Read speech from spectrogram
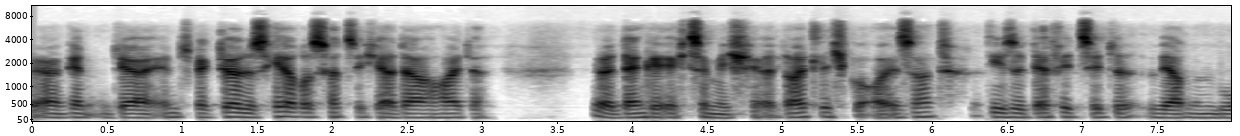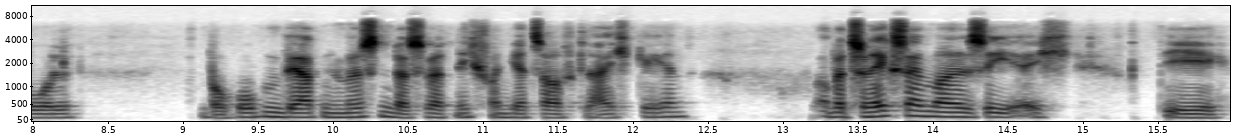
der, der, Inspekteur des Heeres hat sich ja da heute, äh, denke ich, ziemlich äh, deutlich geäußert. Diese Defizite werden wohl behoben werden müssen. Das wird nicht von jetzt auf gleich gehen. Aber zunächst einmal sehe ich die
